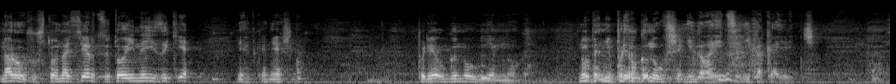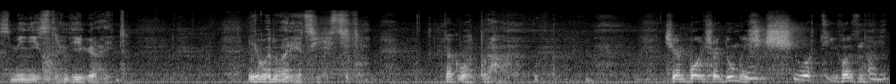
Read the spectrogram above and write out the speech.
наружу, что на сердце, то и на языке. Нет, конечно, прилгнул немного. Ну да не прилгнувший, не говорится никакая речь. С министрами играет. И во дворец ездит. Так вот, право. Чем больше думаешь, черт его знает.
